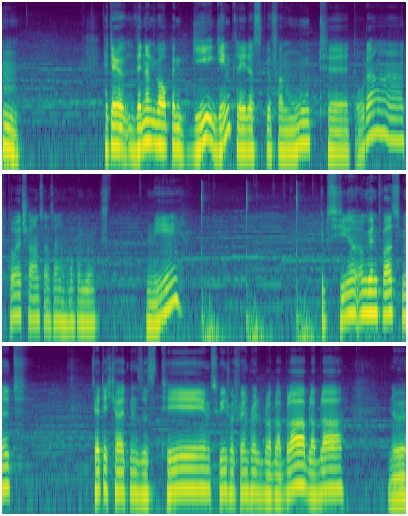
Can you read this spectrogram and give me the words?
Hm. Hätte ja, wenn dann überhaupt beim G Gameplay das vermutet, oder? Tutorial, Schadensanzeige, Nee. Gibt es hier irgendwas mit Fertigkeiten, System, Screenshot, Framerate, bla bla bla bla bla? Nö.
